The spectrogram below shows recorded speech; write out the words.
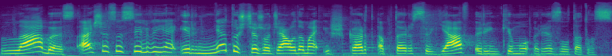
Labas, aš esu Silvija ir netuščia žodžiaudama iškart aptarsiu JAV rinkimų rezultatus.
